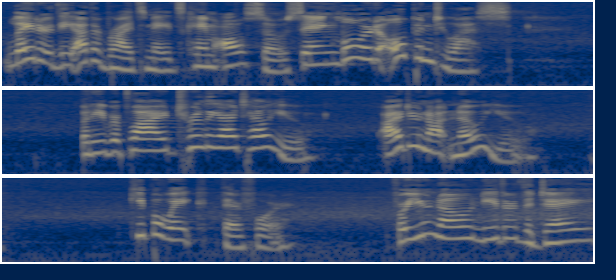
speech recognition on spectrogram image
Later, the other bridesmaids came also, saying, Lord, open to us. But he replied, Truly I tell you, I do not know you. Keep awake, therefore, for you know neither the day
